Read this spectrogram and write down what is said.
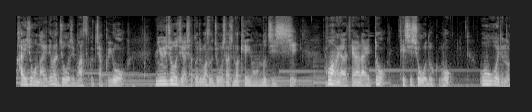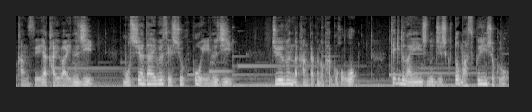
会場内では常時マスク着用入場時やシャトルバス乗車時の検温の実施こまめな手洗いと手指消毒を大声での歓声や会話 NG 模試やだいぶ接触行為 NG 十分な間隔の確保を適度な飲酒の自粛とマスク飲食を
